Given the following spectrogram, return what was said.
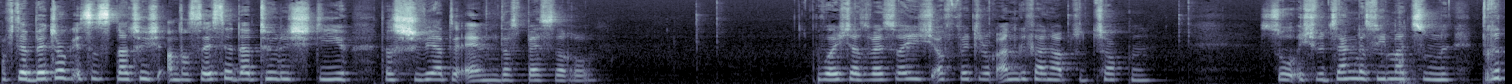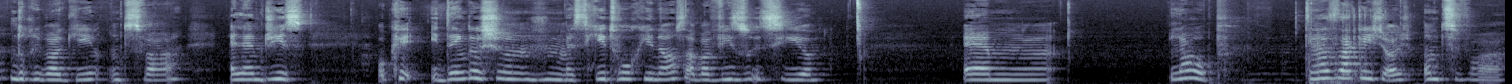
Auf der Bedrock ist es natürlich anders. Da ist ja natürlich die, das Schwert ähm, das bessere. Wo ich das weiß, weil ich auf Bedrock angefangen habe zu zocken. So, ich würde sagen, dass wir mal zum dritten drüber gehen. Und zwar LMGs. Okay, ich denke schon, hm, es geht hoch hinaus, aber wieso ist hier ähm, Laub? Da sage ich euch. Und zwar,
